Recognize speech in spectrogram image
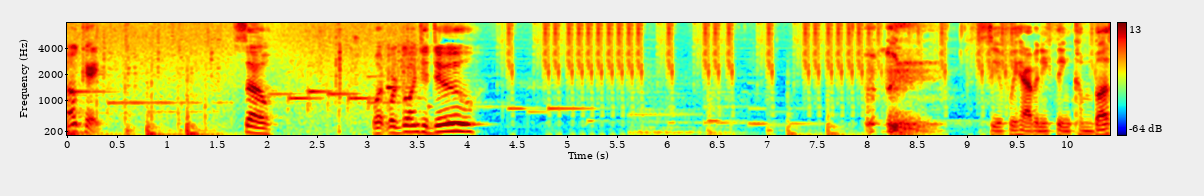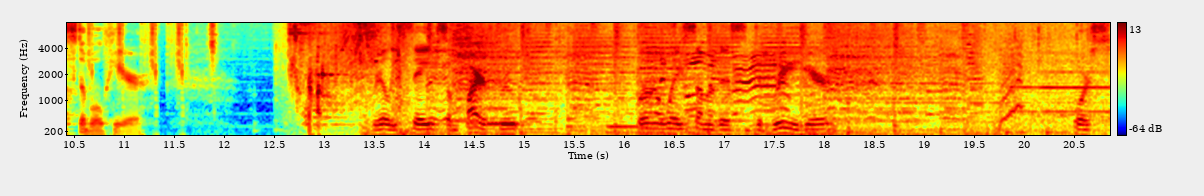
Okay. So, what we're going to do... we have anything combustible here. Really save some fire fruit. Burn away some of this debris here. Of course,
